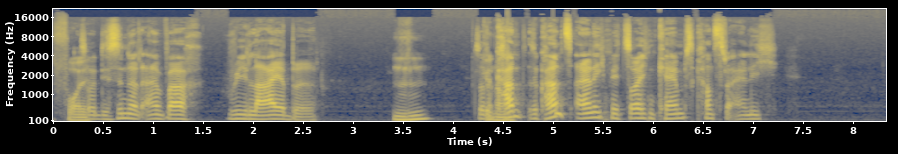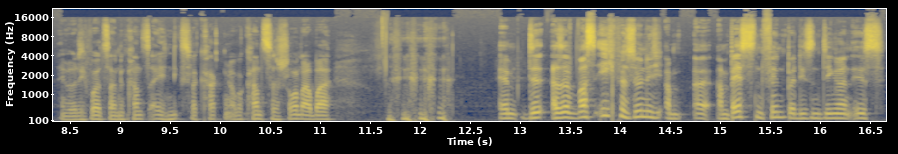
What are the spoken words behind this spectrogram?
voll. So, die sind halt einfach reliable. mhm. So, Genau. du, kannst, du kannst eigentlich mit solchen Camps, kannst du eigentlich, ich wollte sagen, du kannst eigentlich nichts verkacken, aber kannst du schon, aber ähm, also was ich persönlich am, äh, am besten finde bei diesen Dingern ist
